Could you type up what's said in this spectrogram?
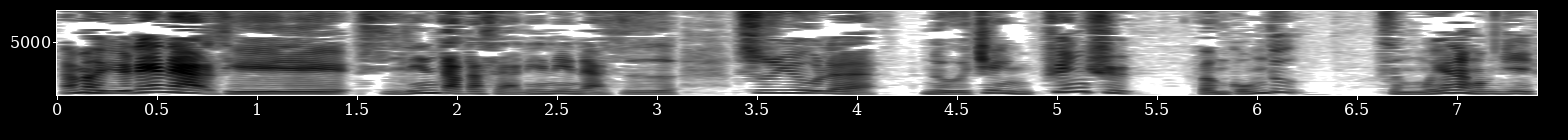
那么后来呢，就徐林达和单玲玲呢，是只有了南京军区文工团，成为了我们解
